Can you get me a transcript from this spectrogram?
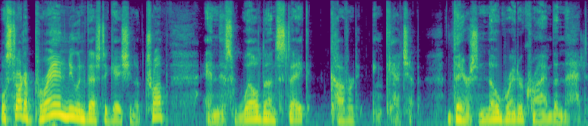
will start a brand new investigation of Trump and this well done steak covered in ketchup. There's no greater crime than that.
